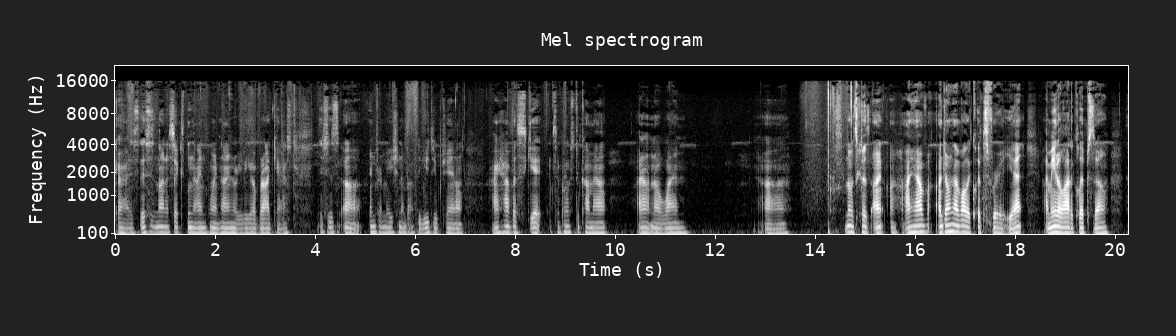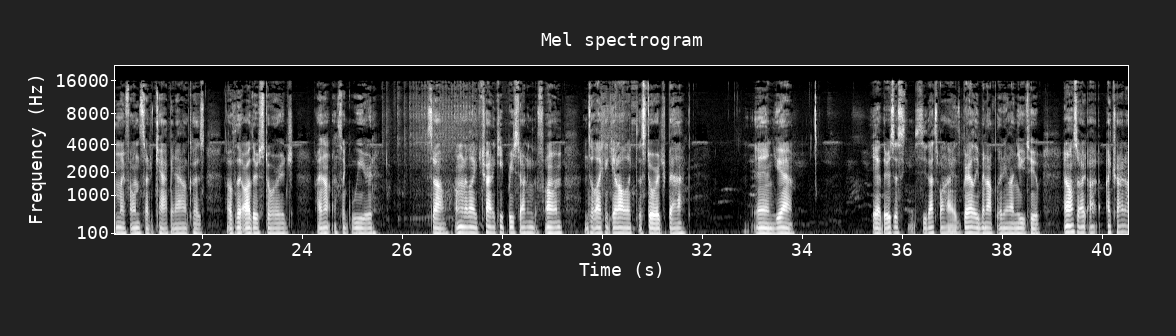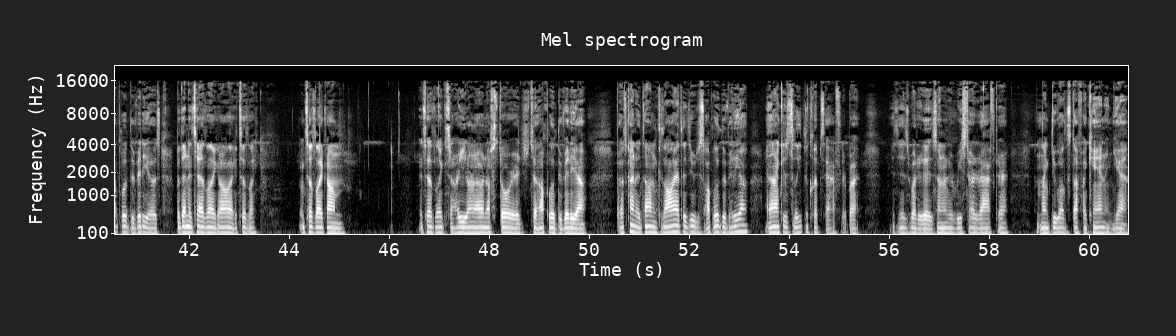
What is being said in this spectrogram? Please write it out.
guys, this is not a 69.9 radio broadcast. This is uh, information about the YouTube channel. I have a skit. It's supposed to come out. I don't know when. Uh, no, it's because I I have I don't have all the clips for it yet. I made a lot of clips though, and my phone started capping out because of the other storage. I don't. It's like weird. So I'm gonna like try to keep restarting the phone until I can get all like the storage back. And yeah. Yeah, there's this see that's why it's barely been uploading on YouTube. And also I, I, I try to upload the videos, but then it says like oh it says like it says like um it says like sorry you don't have enough storage to upload the video. But that's kind of dumb because all I have to do is just upload the video and then I can just delete the clips after. But it is what it is. I'm gonna restart it after and like do all the stuff I can and yeah.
